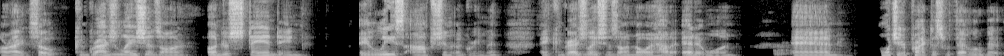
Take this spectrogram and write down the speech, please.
All right. So congratulations on understanding a lease option agreement and congratulations on knowing how to edit one and i want you to practice with that a little bit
